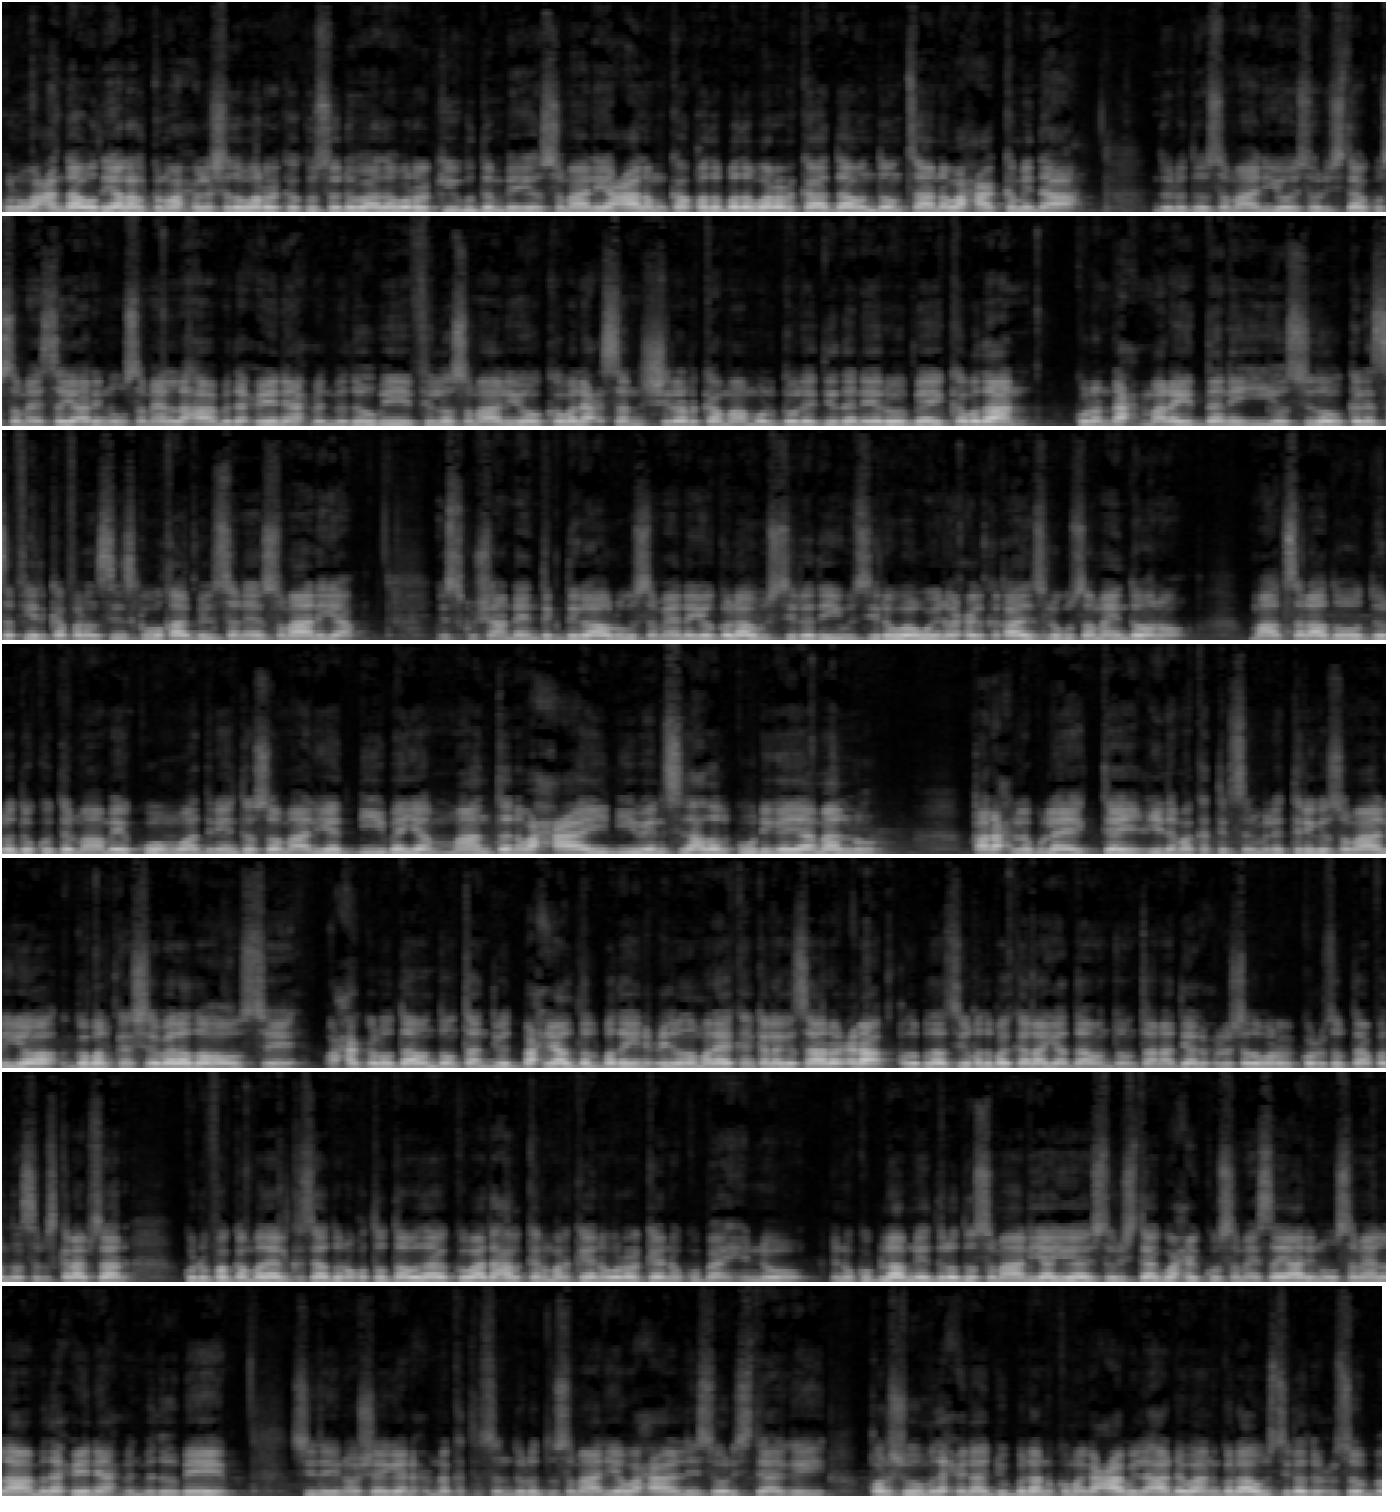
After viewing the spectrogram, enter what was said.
kulan wacan daawadayaal halkan waa xulashada wararka ku soo dhawaada wararkii ugu dambeeya soomaaliya caalamka qodobada wararka aad daawan doontaana waxaa ka mid ah. Dowladda soomaaliya oo is-hor istaag ku sameysay arrin uu sameyn lahaa madaxweyne axmed madoobe iyo villa soomaaliya oo ka walaacsan shirarka maamul goboleedyada nairobi ay ka wadaan. Kulan dhex maray dani iyo sidoo kale safiirka faransiiska u qaabilsan ee soomaaliya. Isku shaandhayn deg deg ah oo lagu sameynayo golaha wasiirada iyo wasiiro waaweyn oo xilka qaadis lagu sameyn doono mahad salaad oo dowladda ku tilmaamay kuwa muwaadiniinta soomaaliyeed dhiibaya maantana waxa ay dhiibeen sida hadalka u dhigay amaan nuur. Qarax lagula egtay ciidamo ka tirsan militariga soomaaliya gobolka shabeellada hoose waxaa kaloo daawan doontaan dibadbaxyaal dalbaday in ciidamada mareykanka laga saaro ciraaq. Qodobadaasi qodobo kale ayaa daawan doontaan. Haddii aad xulashada wararka cusubtaa fadlan subscribe saar ku dhufa gambaleelka si aad u noqoto daawadaha koowaad. Halkan markayna wararkeena ku baahino. Inuu ku bilaabnay dowladda soomaaliya ayaa is-hor istaag waxay ku sameysay arrin uu sameyn lahaa madaxweyne axmed madoobe. Sida inoo sheegeen xubno ka tirsan dowladda soomaaliya waxaa lis hor istaagay qorshe uu madaxweynaha jubbaland ku magacaabi lahaa dhowaan golaha wasiirada cusub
